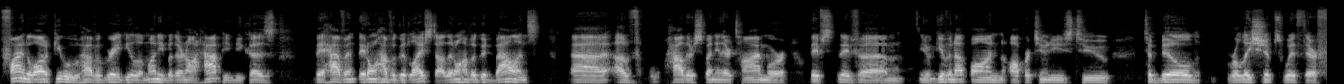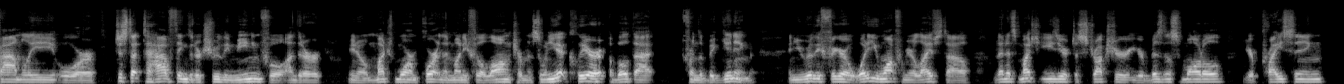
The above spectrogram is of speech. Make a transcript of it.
find a lot of people who have a great deal of money, but they're not happy because they haven't, they don't have a good lifestyle. They don't have a good balance uh, of how they're spending their time, or they've they've um, you know given up on opportunities to to build relationships with their family, or just to, to have things that are truly meaningful and that are you know much more important than money for the long term. And so when you get clear about that from the beginning, and you really figure out what do you want from your lifestyle, then it's much easier to structure your business model, your pricing,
